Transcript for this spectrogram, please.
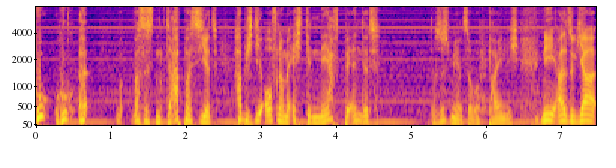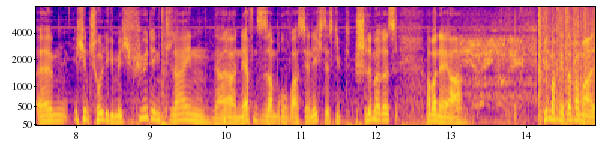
Huh, huh, äh, was ist denn da passiert? Habe ich die Aufnahme echt genervt beendet? Das ist mir jetzt aber peinlich. Nee, also ja, ähm, ich entschuldige mich für den kleinen, na, Nervenzusammenbruch war es ja nicht. Es gibt Schlimmeres. Aber naja, wir machen jetzt einfach mal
